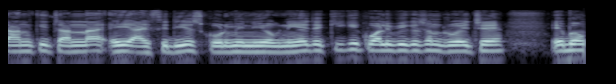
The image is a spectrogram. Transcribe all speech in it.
চান কি চান না এই আইসিডিএস কর্মী নিয়োগ নিয়ে, যে কী কী কোয়ালিফিকেশন রয়েছে এবং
